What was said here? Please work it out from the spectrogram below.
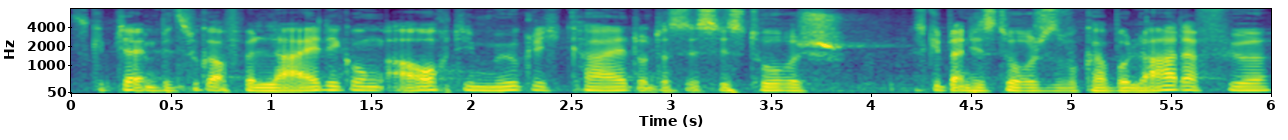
es gibt ja in Bezug auf Beleidigung auch die Möglichkeit, und das ist historisch, es gibt ein historisches Vokabular dafür,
